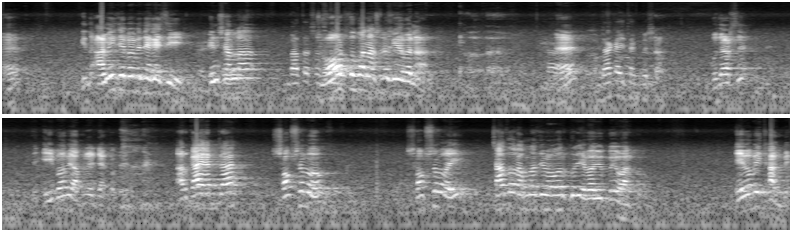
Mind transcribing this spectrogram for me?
হ্যাঁ কিন্তু আমি যেভাবে দেখেছি ইনশাল্লাহ বাতাস আছে। ঝড় তুফান আসলে কি হবে না? হ্যাঁ? ঢাকাই থাকবে। সব বুঝা আসছে? এইভাবে আপনি এটা করবেন আর গায়ে একটা সবসময় সবসময় চাদর আমরা যে ব্যবহার করি এভাবে ব্যবহার করব। এভাবেই থাকবে।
